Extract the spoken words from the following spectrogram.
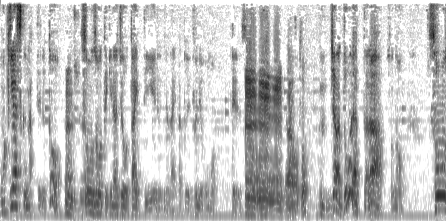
起きやすくなってると、うんうん。創造的な状態って言えるんじゃないかというふうに思ってるんですね。うんうんうん。なるほど。うんじゃあどうやったら、その、そう、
